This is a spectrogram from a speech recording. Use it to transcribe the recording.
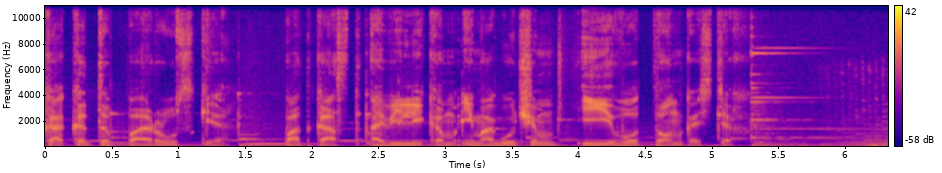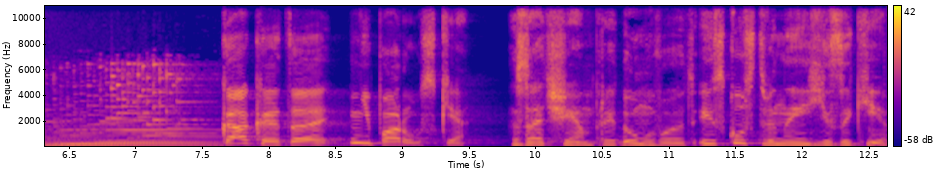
Как это по-русски? Подкаст о великом и могучем и его тонкостях. Как это не по-русски? Зачем придумывают искусственные языки?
